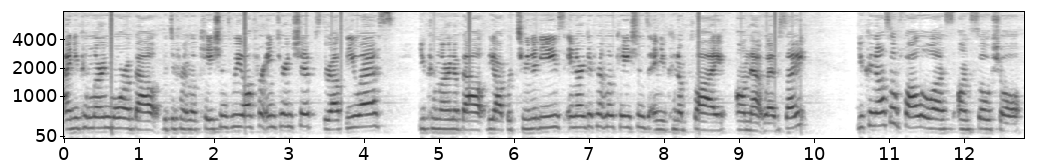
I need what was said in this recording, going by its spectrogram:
and you can learn more about the different locations we offer internships throughout the US. You can learn about the opportunities in our different locations and you can apply on that website. You can also follow us on social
